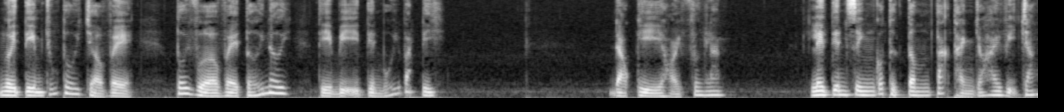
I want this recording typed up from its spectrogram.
Người tìm chúng tôi trở về, tôi vừa về tới nơi thì bị tiền bối bắt đi. Đào Kỳ hỏi Phương Lan. Lê Tiên Sinh có thực tâm tác thành cho hai vị chăng?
